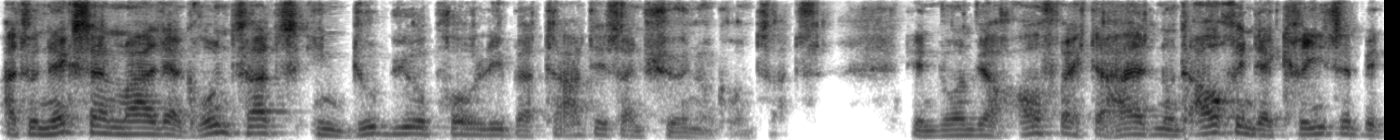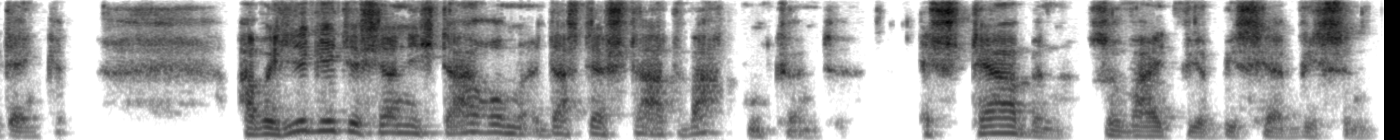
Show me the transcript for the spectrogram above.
Also zunächst einmal der Grundsatz in dubio pro libertate ist ein schöner Grundsatz. Den wollen wir auch aufrechterhalten und auch in der Krise bedenken. Aber hier geht es ja nicht darum, dass der Staat warten könnte. Es sterben, soweit wir bisher wissen,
